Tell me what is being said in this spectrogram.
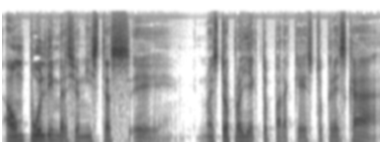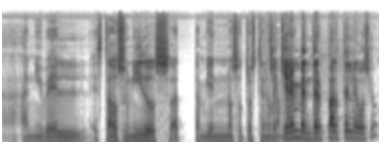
a un pool de inversionistas eh, nuestro proyecto para que esto crezca a nivel Estados Unidos. También nosotros tenemos... ¿Se quieren vender parte del negocio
